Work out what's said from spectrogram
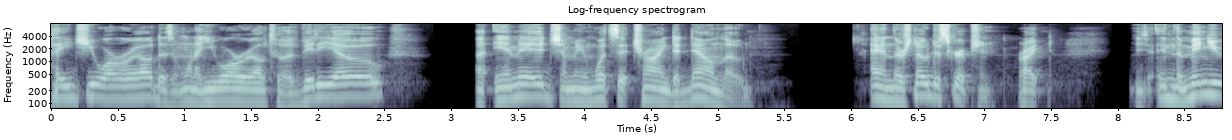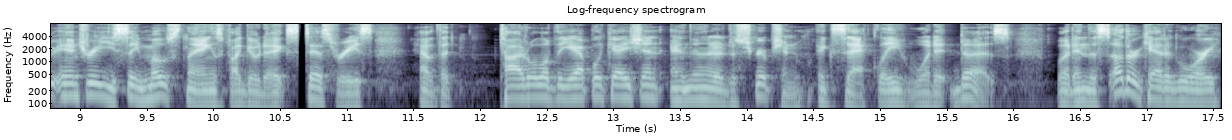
page URL? Does it want a URL to a video, an image? I mean, what's it trying to download? And there's no description, right? In the menu entry, you see most things, if I go to accessories, have the title of the application and then a description, exactly what it does. But in this other category,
